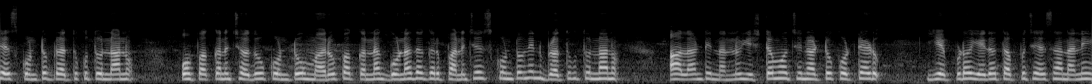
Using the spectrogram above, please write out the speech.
చేసుకుంటూ బ్రతుకుతున్నాను. ఓ పక్కన చదువుకుంటూ మరో పక్కన గుణ దగ్గర పని చేసుకుంటూ నేను బ్రతుకుతున్నాను. అలాంటి నన్ను ఇష్టం వచ్చినట్టు కొట్టాడు. ఎప్పుడో ఏదో తప్పు చేశానని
